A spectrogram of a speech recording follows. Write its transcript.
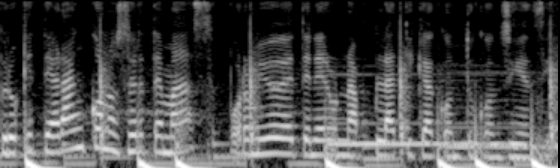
pero que te harán conocerte más por medio de tener una plática con tu conciencia.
